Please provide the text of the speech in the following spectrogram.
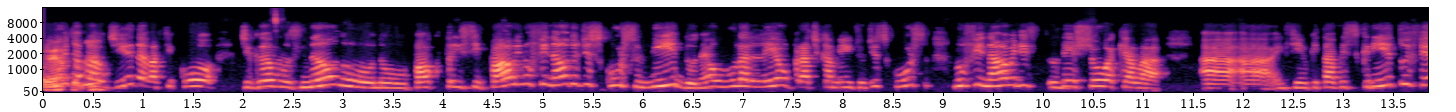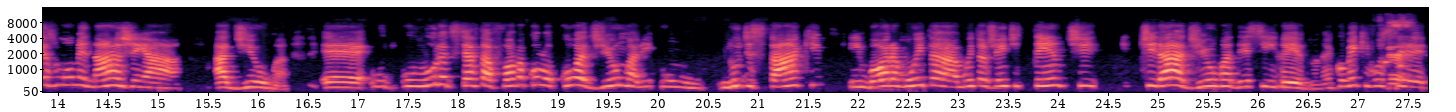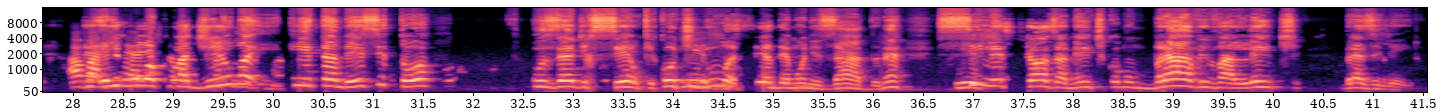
perto, muito aplaudida, ela ficou, digamos, não no, no, palco principal, e no final do discurso, lido, né? O Lula leu praticamente o discurso, no final ele deixou aquela. A, a enfim, o que estava escrito e fez uma homenagem a, a Dilma. É, o, o, Lula, de certa forma, colocou a Dilma ali com, no destaque embora muita, muita gente tente tirar a Dilma desse enredo. Né? Como é que você é. avalia Ele colocou a Dilma e, e, também citou o Zé Dirceu, que continua Isso. a ser demonizado né? silenciosamente como um bravo e valente brasileiro.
